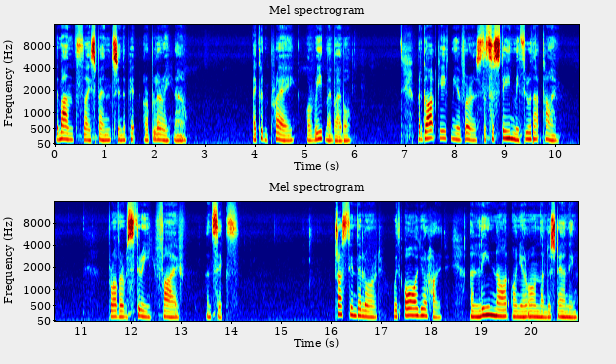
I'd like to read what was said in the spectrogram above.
The months I spent in the pit are blurry now. I couldn't pray or read my Bible. But God gave me a verse that sustained me through that time. Proverbs 3 5 and 6. Trust in the Lord with all your heart, and lean not on your own understanding.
